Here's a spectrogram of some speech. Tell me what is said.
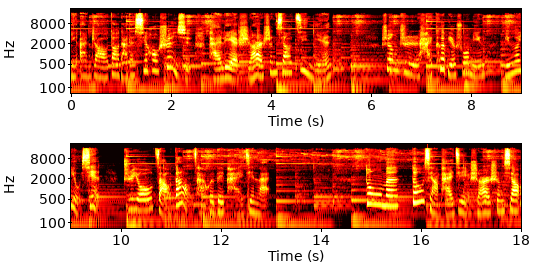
并按照到达的信号顺序排列十二生肖纪年。甚至还特别说明，名额有限，只有早到才会被排进来。动物们都想排进十二生肖，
